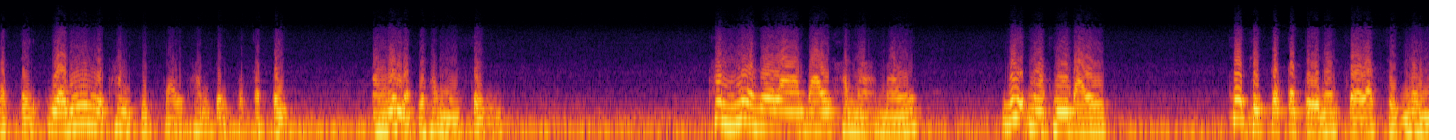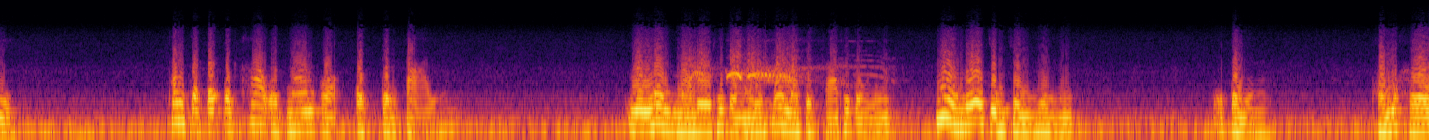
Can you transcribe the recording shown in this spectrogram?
กติเดี๋ยวนี้นี่ท่านจิตใจท่านเป็นปกติ อันนี้แหละคือท่านมีสิ่งท่านเมื่อเวลาใดขณะไหน วินาทีใด ที่ผิดปกตินั้นแปลว่าสิ่งไม่มี ท่านจะไปอดข้าวอดน้ำก็อดจนตายมันไม่มาดูที่ตรงนี้ ไม่มาศึกษาที่ตรงนี้ ไม่รู้จริงๆเรื่องนี้เป็นยังไงผมเคย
